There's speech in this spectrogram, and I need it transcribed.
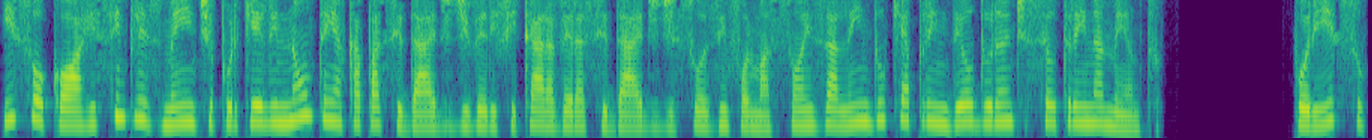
Isso ocorre simplesmente porque ele não tem a capacidade de verificar a veracidade de suas informações além do que aprendeu durante seu treinamento. Por isso,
